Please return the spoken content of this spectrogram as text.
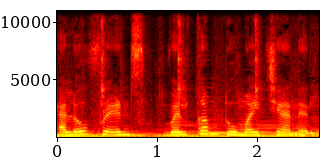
Hello friends, welcome to my channel.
